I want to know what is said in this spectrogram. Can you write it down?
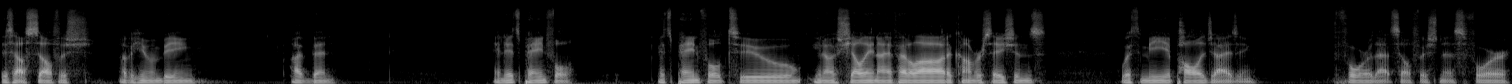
is how selfish of a human being I've been. And it's painful. It's painful to, you know, Shelly and I have had a lot of conversations with me apologizing for that selfishness, for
